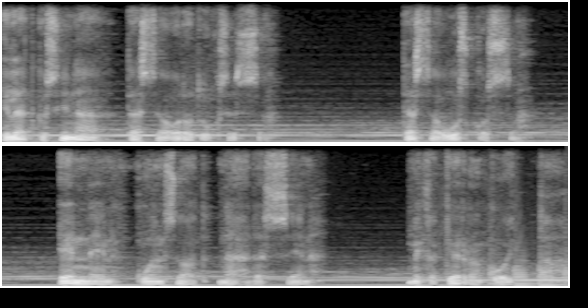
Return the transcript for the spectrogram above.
Elätkö sinä tässä odotuksessa, tässä uskossa, ennen kuin saat nähdä sen, mikä kerran koittaa?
